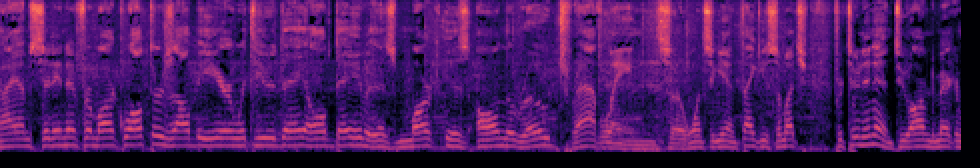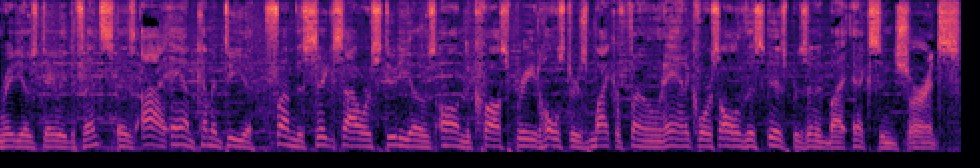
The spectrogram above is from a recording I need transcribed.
I am sitting in for Mark Walters. I'll be here with you today all day as Mark is on the road traveling. So, once again, thank you so much for tuning in to Armed American Radio's Daily Defense as I am coming to you from the Sig Sauer studios on the Crossbreed Holsters microphone. And, of course, all of this is presented by X Insurance.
